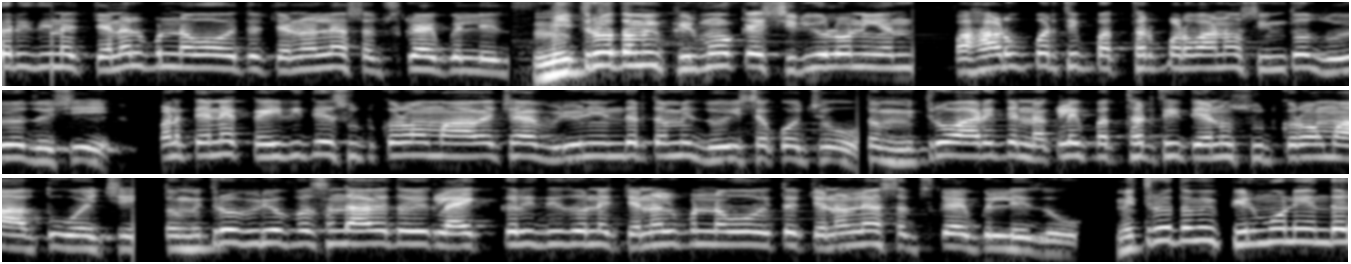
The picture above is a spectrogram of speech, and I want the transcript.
કરી દીને ચેનલ પર નવા હોય તો ચેનલને સબસ્ક્રાઇબ કરી લેજો. મિત્રો, તમે ફિલ્મો કે સિરિયલોની અંદર પહાડ ઉપરથી પથ્થર પડવાનો સીન તો જોયો જ હશે, પણ તેને કઈ રીતે શૂટ કરવામાં આવે છે, આ વિડીયોની અંદર તમે જોઈ શકો છો. તો મિત્રો, આ રીતે નકલી પથ્થરથી તેનું શૂટ કરવામાં આવતું હોય છે. તો મિત્રો વીડિયો પસંદ આવે તો એક લાઇક કરી દીધો અને ચેનલ પર નવો હોય તો ચેનલને સબસ્ક્રાઇબ કરી લીધો. મિત્રો તમે ફિલ્મોની અંદર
